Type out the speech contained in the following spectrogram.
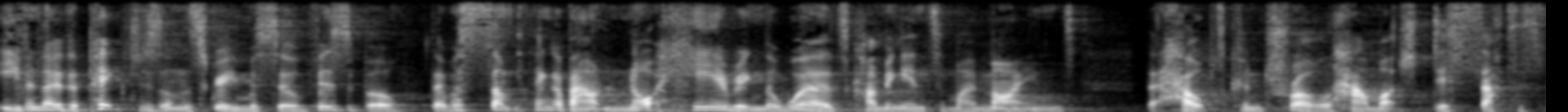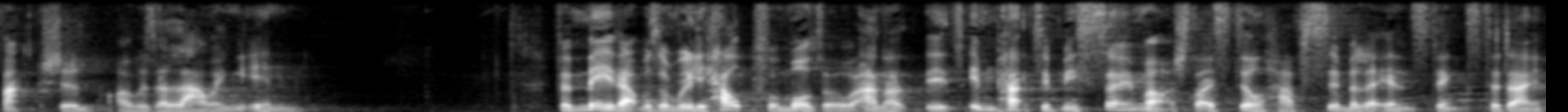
Even though the pictures on the screen were still visible, there was something about not hearing the words coming into my mind that helped control how much dissatisfaction I was allowing in. For me, that was a really helpful model, and it's impacted me so much that I still have similar instincts today.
